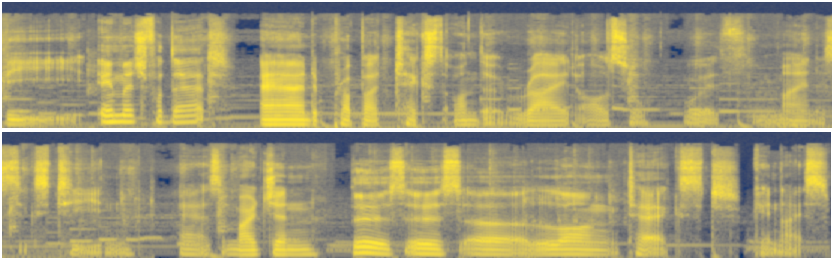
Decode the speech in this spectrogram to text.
the image for that and a proper text on the right also with minus 16 as a margin. This is a long text. Okay, nice.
